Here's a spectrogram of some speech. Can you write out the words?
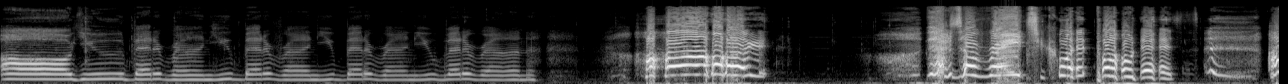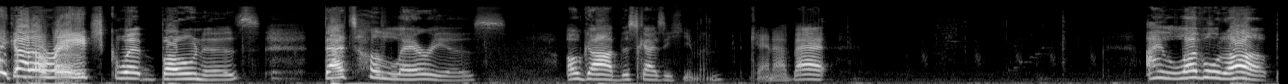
Oh, you better run, you better run, you better run, you better run. There's a rage quit bonus! I got a rage quit bonus. That's hilarious. Oh god, this guy's a human. Can't have that. I leveled up.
